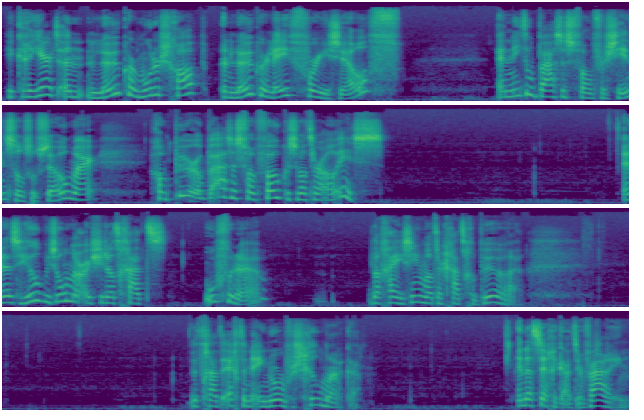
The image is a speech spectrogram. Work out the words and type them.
Je creëert een leuker moederschap, een leuker leven voor jezelf. En niet op basis van verzinsels of zo, maar gewoon puur op basis van focus wat er al is. En het is heel bijzonder als je dat gaat oefenen, dan ga je zien wat er gaat gebeuren. Het gaat echt een enorm verschil maken. En dat zeg ik uit ervaring.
